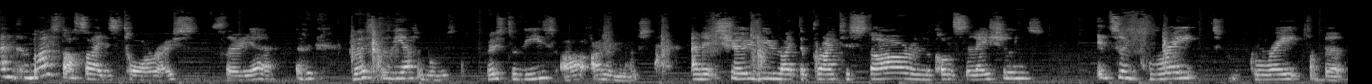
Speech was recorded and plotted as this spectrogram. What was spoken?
and my star sign is Taurus, so yeah. most of the animals, most of these are animals. And it shows you like the brightest star and the constellations. It's a great, great book.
